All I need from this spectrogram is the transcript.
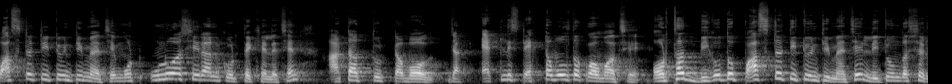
পাঁচটা টি টোয়েন্টি ম্যাচে মোট উনআশি রান করতে খেলেছেন আটাত্তরটা বল। যাক অ্যাটলিস্ট একটা বল তো কম আছে। অর্থাৎ বিগত পাঁচটা টি টোয়েন্টি ম্যাচে লিটন দাসের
